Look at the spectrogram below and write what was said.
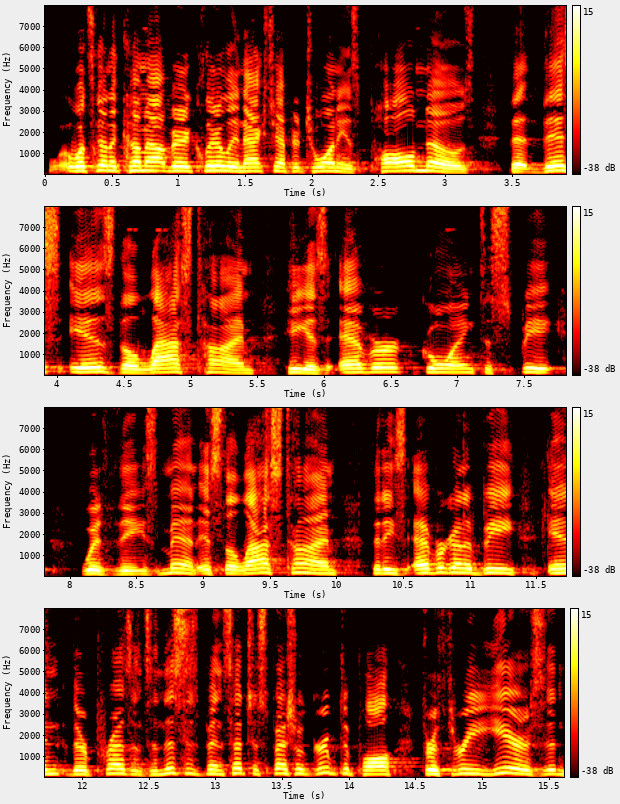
What's going to come out very clearly in Acts chapter 20 is Paul knows that this is the last time he is ever going to speak with these men. It's the last time that he's ever going to be in their presence. And this has been such a special group to Paul for three years, and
